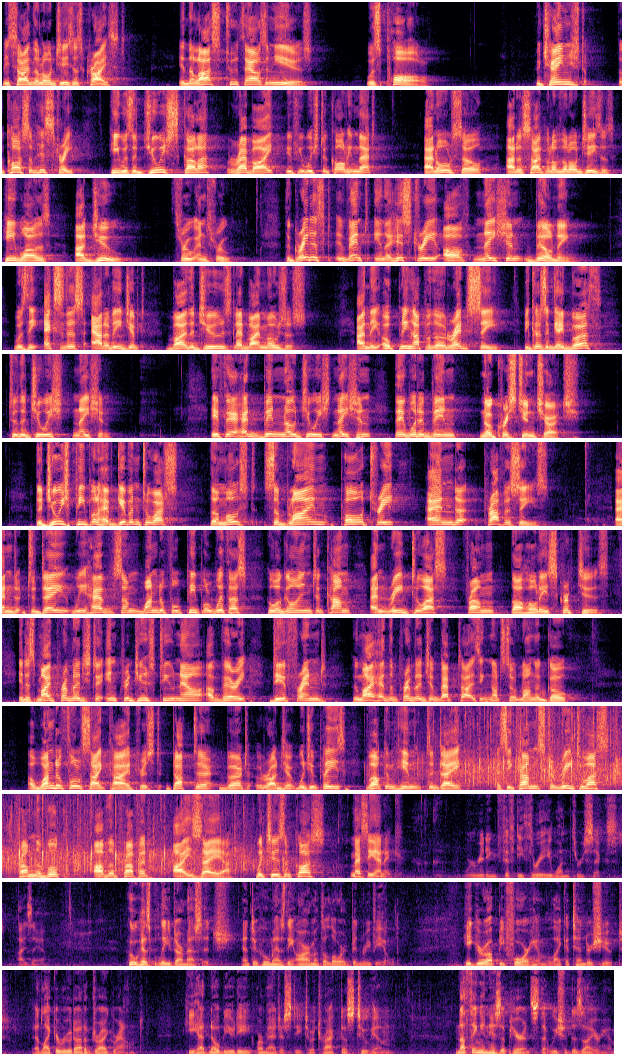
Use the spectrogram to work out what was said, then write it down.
beside the Lord Jesus Christ in the last 2,000 years was Paul, who changed the course of history. He was a Jewish scholar, rabbi, if you wish to call him that, and also a disciple of the Lord Jesus. He was a Jew through and through the greatest event in the history of nation building was the exodus out of Egypt by the Jews led by Moses and the opening up of the Red Sea because it gave birth to the Jewish nation. If there had been no Jewish nation, there would have been no Christian church. The Jewish people have given to us the most sublime poetry and uh, prophecies. And today we have some wonderful people with us who are going to come and read to us from the Holy Scriptures. It is my privilege to introduce to you now a very dear friend whom I had the privilege of baptizing not so long ago, a wonderful psychiatrist, Dr. Bert Roger. Would you please welcome him today as he comes to read to us from the book of the prophet Isaiah, which is, of course, messianic. We're reading 53, 1 through 6, Isaiah. Who has believed our message, and to whom has the arm of the Lord been revealed? He grew up before him like a tender shoot, and like a root out of dry ground. He had no beauty or majesty to attract us to him, nothing in his appearance that we should desire him.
